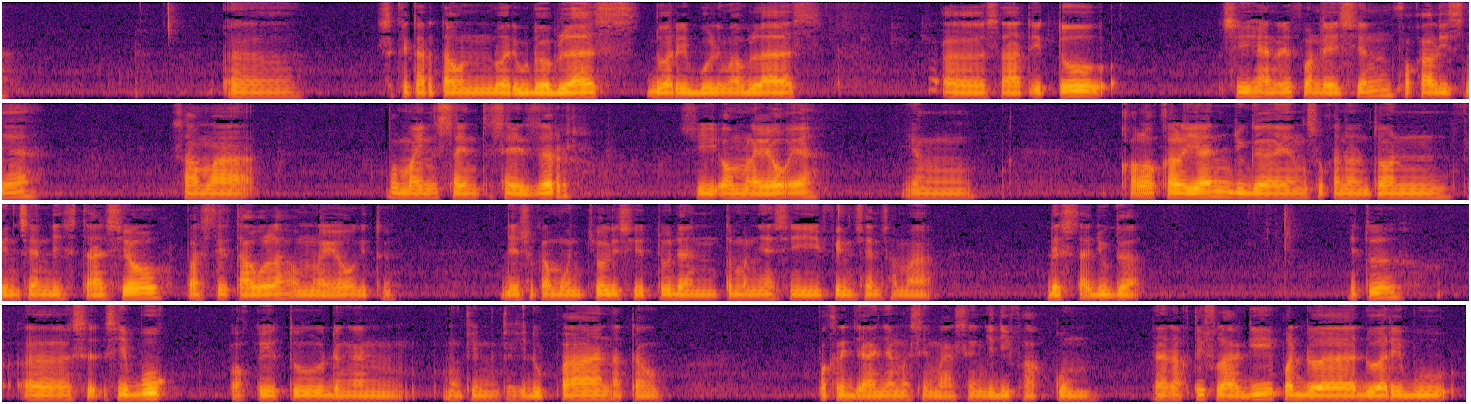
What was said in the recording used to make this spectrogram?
uh, sekitar tahun 2012 2015 uh, saat itu si Henry Foundation vokalisnya sama pemain synthesizer si Om Leo ya yang kalau kalian juga yang suka nonton Vincent di Stasio pasti tahulah Om Leo gitu. Dia suka muncul di situ dan temennya si Vincent sama Desta juga. Itu uh, sibuk waktu itu dengan mungkin kehidupan atau pekerjaannya masing-masing jadi vakum dan aktif lagi pada 2016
